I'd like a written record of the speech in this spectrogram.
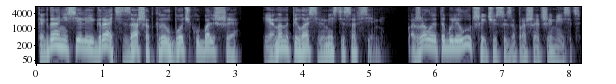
Когда они сели играть, Заш открыл бочку больше, и она напилась вместе со всеми. Пожалуй, это были лучшие часы за прошедший месяц,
